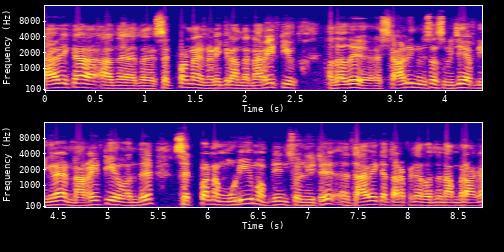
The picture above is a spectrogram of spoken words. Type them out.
தேவைக்கா அந்த அந்த செட் பண்ண நினைக்கிற அந்த நரேட்டிவ் அதாவது ஸ்டாலின் விசஸ் விஜய் அப்படிங்கிற நரேட்டிவ் வந்து செட் பண்ண முடியும் அப்படின்னு சொல்லிட்டு தேவைக்க தரப்பினர் வந்து நம்புறாங்க.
